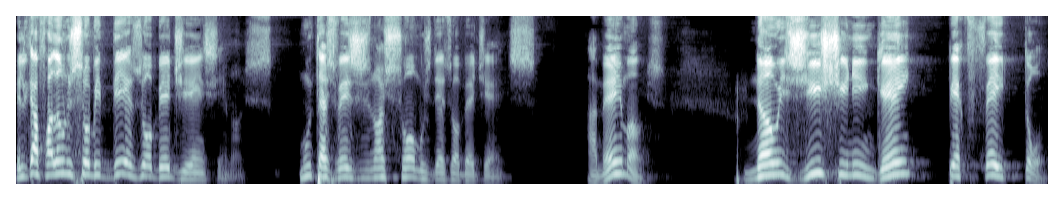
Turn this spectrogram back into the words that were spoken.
Ele está falando sobre desobediência, irmãos. Muitas vezes nós somos desobedientes. Amém, irmãos? Não existe ninguém perfeito.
